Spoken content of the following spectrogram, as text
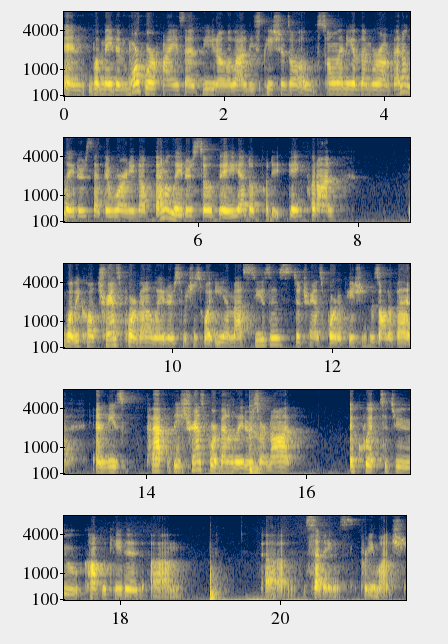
and what made it more horrifying is that you know a lot of these patients all so many of them were on ventilators that there weren't enough ventilators so they end up put getting put on what we call transport ventilators which is what ems uses to transport a patient who's on a vent and these these transport ventilators are not equipped to do complicated um, uh, settings pretty much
